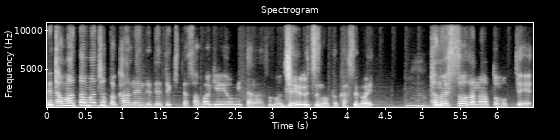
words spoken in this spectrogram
で、たまたまちょっと関連で出てきたサバゲーを見たら、その銃撃つのとかすごいうん楽しそうだなと思って、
